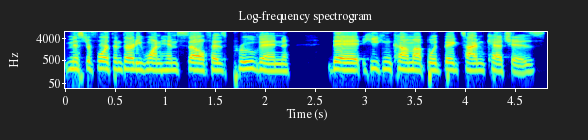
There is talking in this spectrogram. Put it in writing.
Mr. Fourth and 31 himself has proven that he can come up with big time catches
